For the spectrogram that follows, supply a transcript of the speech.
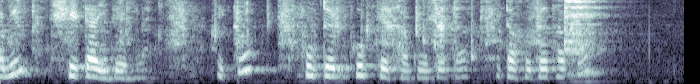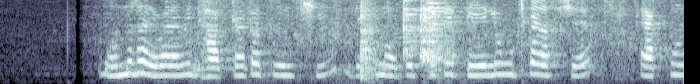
আমি সেটাই দেব। একটু ফুটে, ফুটতে থাকুক এটা এটা হতে থাকুক। বন্ধুরা, এবার আমি ঢাকনাটা তুলছি। দেখুন, ওপর থেকে তেল উঠে আসছে। এখন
